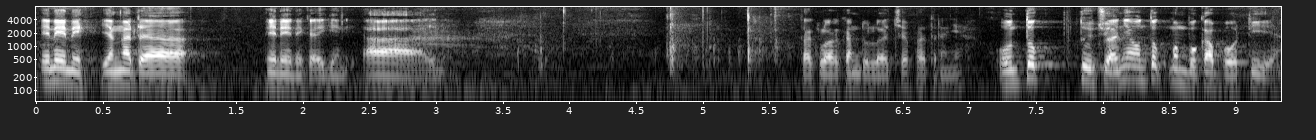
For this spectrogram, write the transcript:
ini nih yang ada ini nih kayak gini. Ah ini. Kita keluarkan dulu aja baterainya. Untuk tujuannya untuk membuka bodi ya.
